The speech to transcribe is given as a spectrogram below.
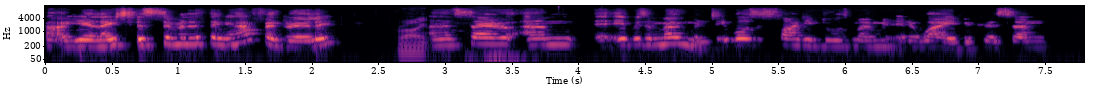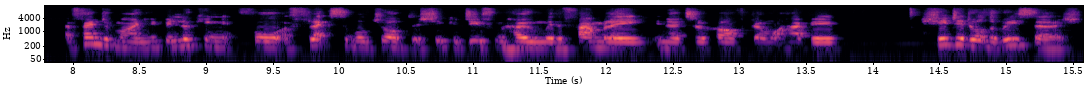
about a year later, a similar thing happened. Really, Right. and so um, it was a moment. It was a sliding doors moment in a way because um, a friend of mine who'd been looking for a flexible job that she could do from home with a family, you know, to look after and what have you. She did all the research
